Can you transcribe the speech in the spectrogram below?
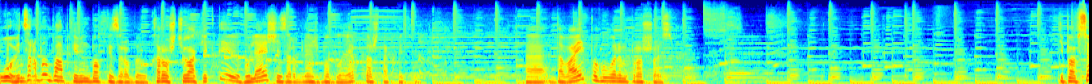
О, він заробив бабки, він бабки заробив. Хорош, чувак, як ти гуляєш і заробляєш бабло, я б теж так хотів. Е, давай поговоримо про щось. Типа, все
